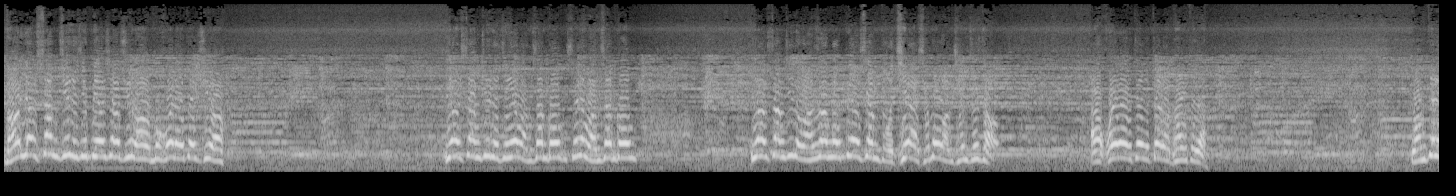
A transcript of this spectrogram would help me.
然后要上去的就不要下去了，我们回来再去哦。要上去的直接往上攻，现在往上攻。要上去的往上攻，不要向左切啊，全部往前直走。啊，回来这个再来拍这个。往这里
